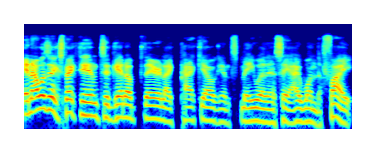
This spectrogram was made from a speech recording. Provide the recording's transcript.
And I wasn't expecting him to get up there like Pacquiao against Mayweather and say I won the fight,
